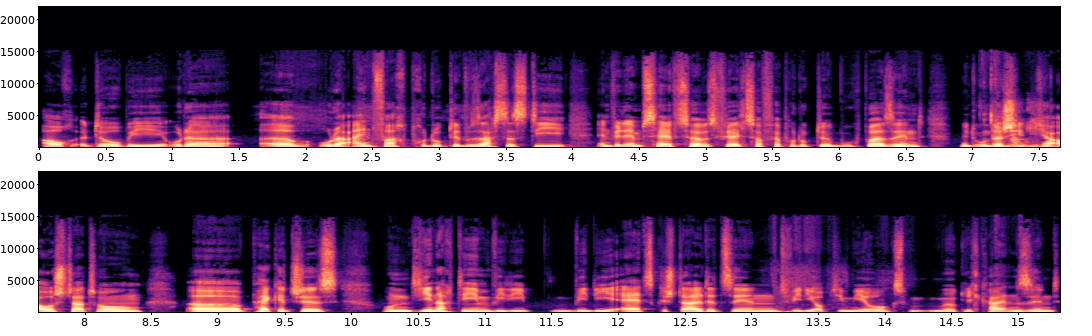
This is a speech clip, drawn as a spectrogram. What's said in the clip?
auch Adobe oder äh, oder einfach Produkte, du sagst es, die entweder im Self-Service vielleicht Softwareprodukte buchbar sind, mit unterschiedlicher genau. Ausstattung, äh, Packages und je nachdem, wie die, wie die Ads gestaltet sind, wie die Optimierungsmöglichkeiten sind,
